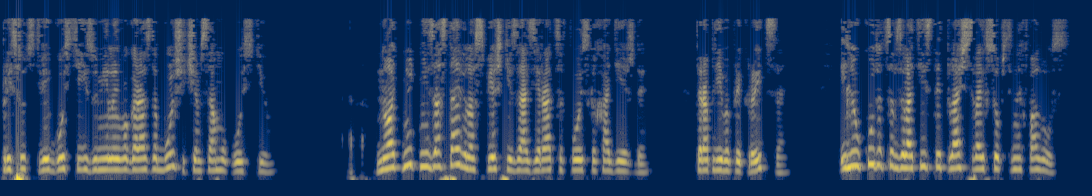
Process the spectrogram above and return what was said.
Присутствие гостя изумило его гораздо больше, чем саму гостью, но отнюдь не заставило в спешке заозираться в поисках одежды торопливо прикрыться или укутаться в золотистый плащ своих собственных волос.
